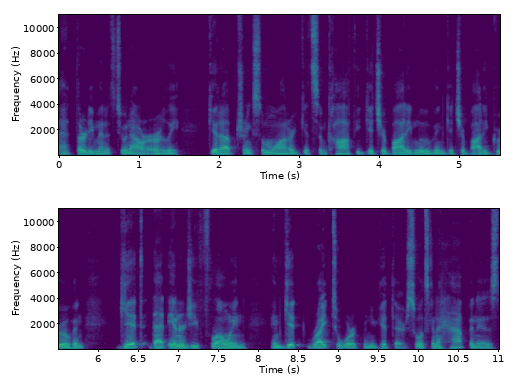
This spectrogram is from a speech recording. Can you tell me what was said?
at 30 minutes to an hour early. Get up, drink some water, get some coffee, get your body moving, get your body grooving, get that energy flowing, and get right to work when you get there. So, what's going to happen is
